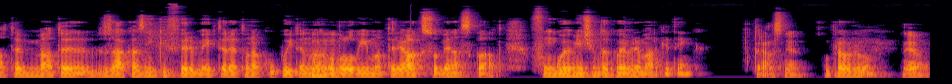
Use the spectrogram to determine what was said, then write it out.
máte, máte zákazníky firmy, které to nakupují ten mm. obalový materiál k sobě na sklad. Funguje v něčem takovém remarketing? Krásně. Opravdu? Jo.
